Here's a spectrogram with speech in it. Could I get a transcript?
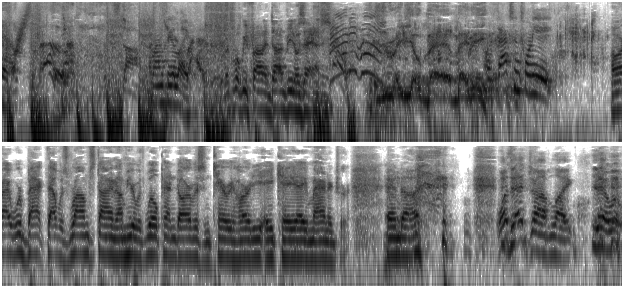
Hot right now. Run for your life. That's what we found in Don Vito's ass. This is Radio Bam, baby. Faction 28. All right, we're back. That was Rammstein. I'm here with Will Pendarvis and Terry Hardy, aka Manager. And uh, What's that job like? Yeah, what,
